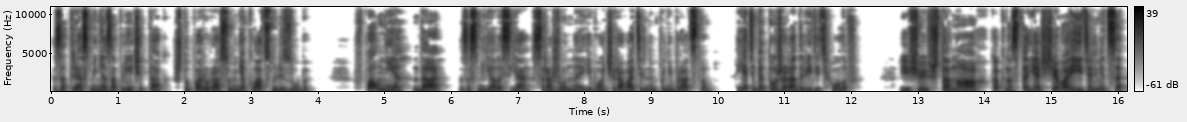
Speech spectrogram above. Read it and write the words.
Затряс меня за плечи так, что пару раз у меня клацнули зубы. «Вполне, да», — засмеялась я, сраженная его очаровательным понебратством. «Я тебя тоже рада видеть, Олаф». «Еще и в штанах, как настоящая воительница!»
